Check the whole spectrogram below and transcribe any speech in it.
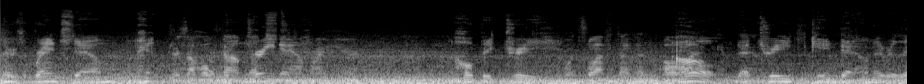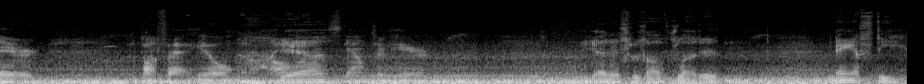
There's a branch down. There's a whole Not big tree down right here. a whole big tree. What's left of it? All Oh, came that tree came down over there. Up off that hill. Oh, yeah. down through here. Yeah, this was all flooded and nasty.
